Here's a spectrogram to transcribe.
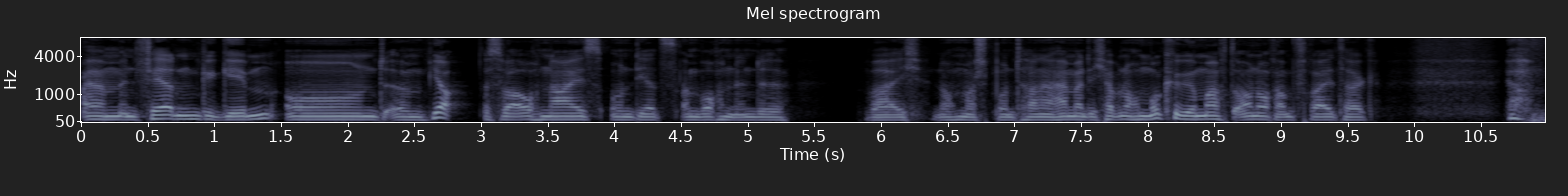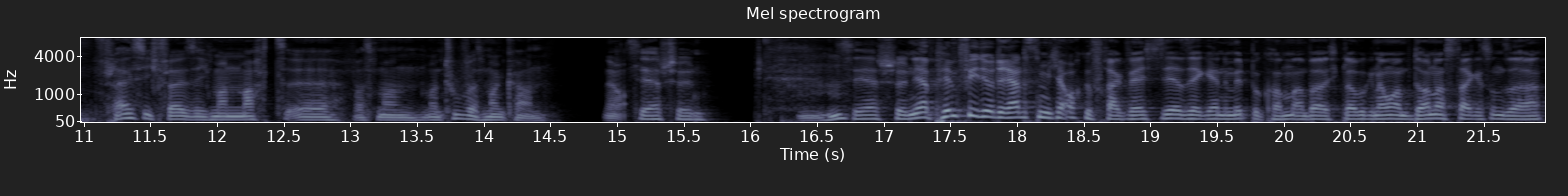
ähm, in Pferden gegeben. Und ähm, ja, das war auch nice. Und jetzt am Wochenende war ich nochmal spontan in der Heimat. Ich habe noch Mucke gemacht, auch noch am Freitag. Ja, fleißig, fleißig. Man macht, äh, was man, man tut, was man kann. Sehr schön. Mhm. Sehr schön. Ja, Pimp-Video, der hattest du mich auch gefragt, wäre ich sehr, sehr gerne mitbekommen, aber ich glaube, genau am Donnerstag ist unser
